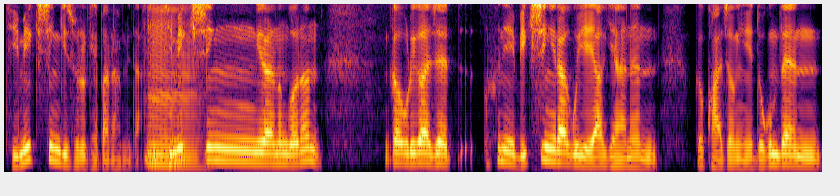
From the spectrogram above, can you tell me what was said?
demixing 기술을 개발합니다. 음. 이 demixing이라는 거는 그러니까 우리가 이제 흔히 믹싱이라고 이야기하는 그 과정이 녹음된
